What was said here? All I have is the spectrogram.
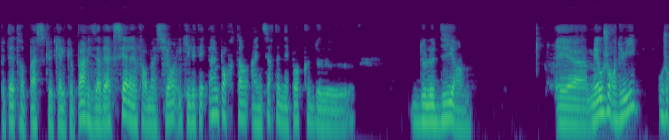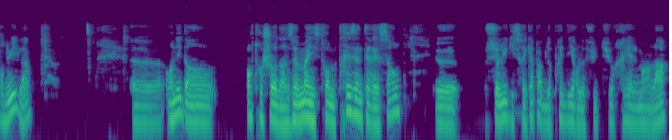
peut-être parce que quelque part ils avaient accès à l'information et qu'il était important à une certaine époque de le, de le dire. Et euh, mais aujourd'hui, aujourd'hui là, euh, on est dans autre chose, dans un mainstream très intéressant. Euh, celui qui serait capable de prédire le futur réellement là,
